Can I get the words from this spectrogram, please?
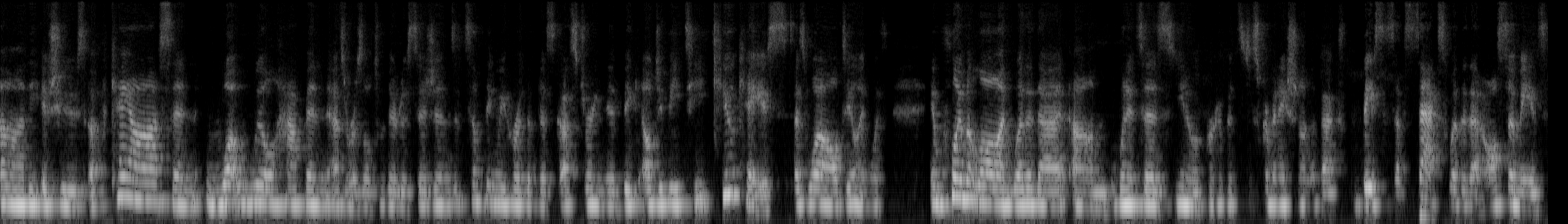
uh, the issues of chaos and what will happen as a result of their decisions. It's something we heard them discuss during the big LGBTQ case as well, dealing with employment law and whether that um, when it says you know it prohibits discrimination on the basis of sex whether that also means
